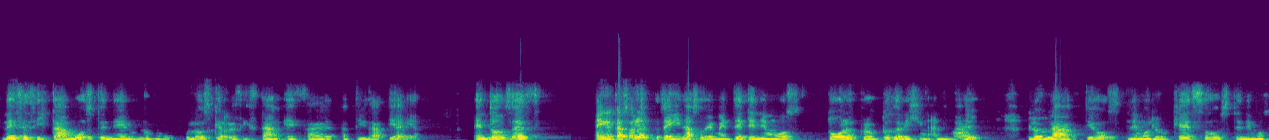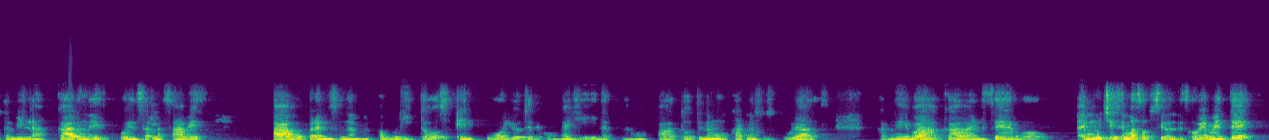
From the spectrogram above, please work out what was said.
necesitamos tener unos músculos que resistan esa actividad diaria. Entonces, en el caso de las proteínas, obviamente tenemos todos los productos de origen animal, los lácteos, tenemos los quesos, tenemos también las carnes, pueden ser las aves, pavo, para mí son de mis favoritos, el pollo, tenemos gallinas, tenemos pato, tenemos carnes oscuras, carne de vaca, el cerdo, hay muchísimas opciones. Obviamente,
